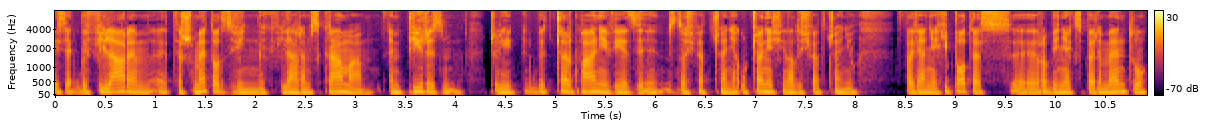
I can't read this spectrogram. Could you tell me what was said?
jest jakby filarem y, też metod zwinnych, filarem Scrama, empiryzm, czyli jakby czerpanie wiedzy z doświadczenia, uczenie się na doświadczeniu, stawianie hipotez, y, robienie eksperymentu,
